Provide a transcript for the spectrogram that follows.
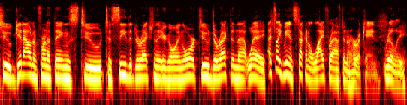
to get out in front of things to to see the direction that you're going or to direct in that way. It's like being stuck in a life raft in a hurricane, really.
